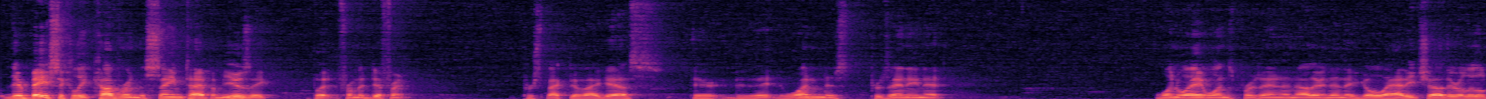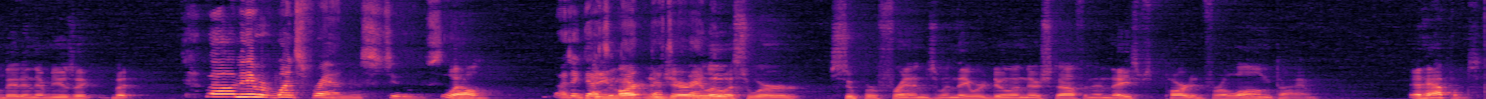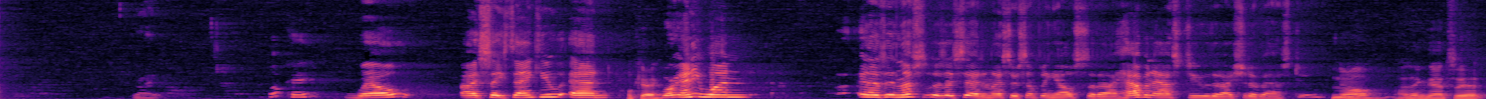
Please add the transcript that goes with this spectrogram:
they're basically covering the same type of music but from a different perspective, I guess. They're, they, the one is presenting it one way, one's presenting another, and then they go at each other a little bit in their music. But Well, I mean, they were once friends too. So well, I think that's Dean a, Martin that, and that's a Jerry. Lewis were super friends when they were doing their stuff, and then they parted for a long time. It happens. Right. Okay. Well, I say thank you, and Okay. for anyone, as unless, as I said, unless there's something else that I haven't asked you that I should have asked you, No, I think that's it.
